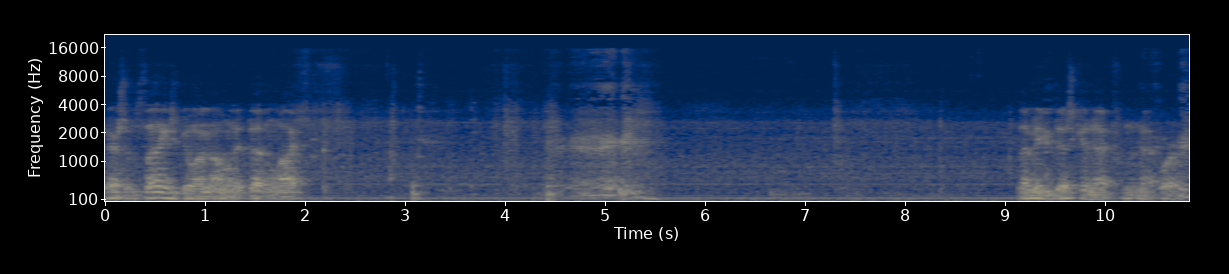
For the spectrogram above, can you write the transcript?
Okay. There's some things going on it doesn't like. Let me disconnect from the network.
